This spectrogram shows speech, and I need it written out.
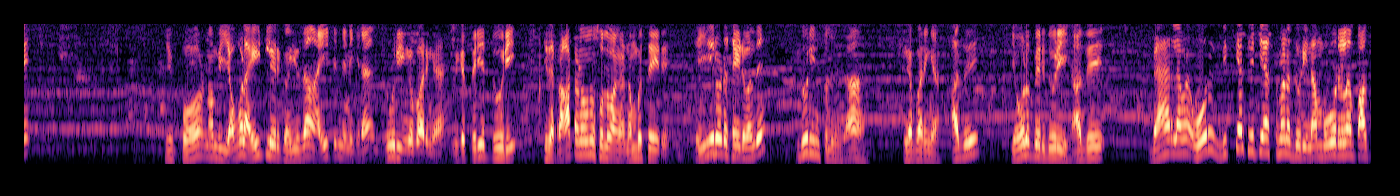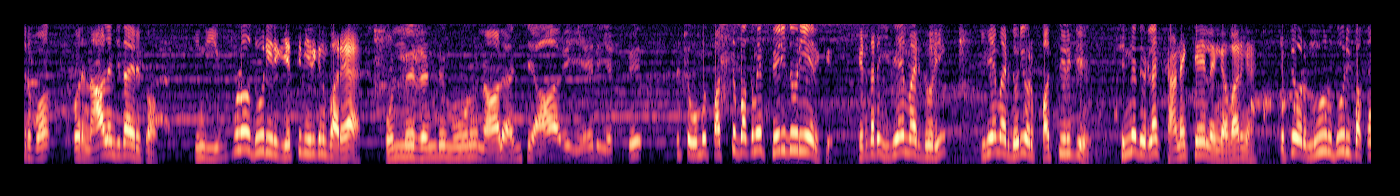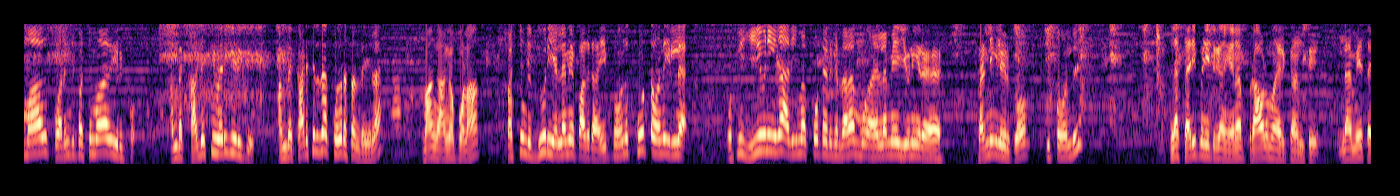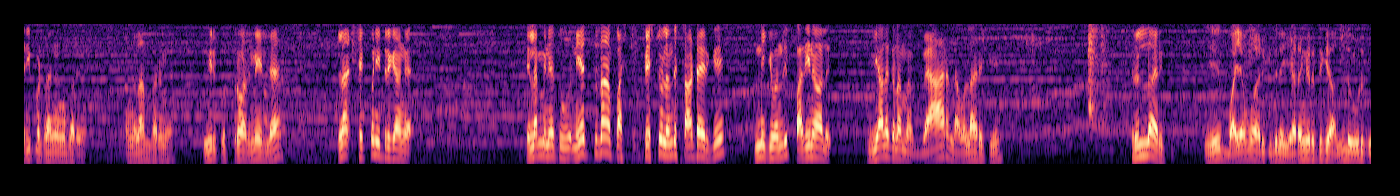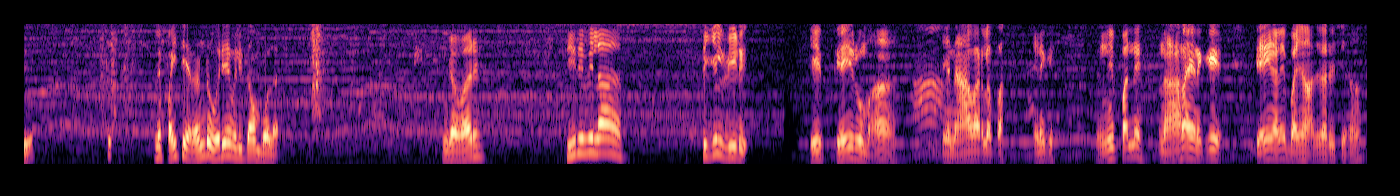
இப்போ நம்ம எவ்வளோ ஹைட்ல இருக்கோம்? இதுதான் ஹைட்டுன்னு நினைக்கிறேன். தூரி இங்க பாருங்க. மிகப்பெரிய தூரி. இதை ராட்டணம்னு சொல்லுவாங்க நம்ம சைடு ஈரோடு சைடு வந்து தூரின்னு சொல்லுவீங்களா? இங்க பாருங்க. அது எவ்வளோ பெரிய தூரி? அது வேற லெவல் ஒரு வித்தியாச வித்தியாசமான தூரி. நம்ம ஊர்ல எல்லாம் பார்த்துருப்போம். ஒரு நாலஞ்சு தான் இருக்கும். இங்க இவ்வளவு தூரி இருக்கு. எத்தனை இருக்குன்னு பாரு. ஒன்னு ரெண்டு மூணு நாலு அஞ்சு ஆறு ஏழு எட்டு எட்டு ஒன்பது பத்து பக்கமே பெரிய தூரியே இருக்கு. கிட்டத்தட்ட இதே மாதிரி தூரி இதே மாதிரி தூரி ஒரு பத்து இருக்கு. சின்ன தூரிலாம் கணக்கே இல்லைங்க. பாருங்க. எப்படி ஒரு நூறு தூரி பக்கமாவது குறைஞ்சபட்சமாவது இருக்கும். அந்த கடைசி வரைக்கும் இருக்கு. அந்த கடைசியில தான் குதிரை சந்தையில. வாங்க அங்க போலாம். ஃபர்ஸ்ட் இந்த தூரி எல்லாமே பார்த்துட்டாங்க இப்போ வந்து கூட்டம் வந்து இல்லை. மோஸ்ட்லி ஈவினிங் தான் அதிகமாக கூட்டம் இருக்கிறதால மு- எல்லாமே ஈவினிங் ரன்னிங்கில் இருக்கும். இப்போ வந்து எல்லாம் சரி பண்ணிட்டு இருக்காங்க. ஏன்னா ப்ராப்ளமாக இருக்கான்ட்டு. எல்லாமே சரி பண்ணுறாங்க அங்கே பாருங்கள் அங்கெல்லாம் பாருங்கள் உயிருக்கு உத்தரவாதமே இல்லை. எல்லாம் செக் பண்ணிட்டு இருக்காங்க. எல்லாமே நேற்று நேற்று தான் ஃபஸ்ட் ஃபெஸ்டிவல் வந்து ஸ்டார்ட் ஆயிருக்கு. இன்றைக்கி வந்து பதினாலு. வியாழக்கிழமை வேற லெவலாக இருக்குது த்ரில்லாக இருக்குது ஏ பயமாக இருக்குது இதில் இறங்குறதுக்கு அல்லு விடுது இல்லை பைத்தியம் ரெண்டும் ஒரே வழி தான் போல். இங்க பாரு திருவிழா. திகில் வீடு. ஏய் பேய் ரூமா? நான் வரலப்பா. எனக்கு நீ பண்ணு. நான்லாம் எனக்கு பேய்னாலே பயம். அது வேற விஷயம்.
